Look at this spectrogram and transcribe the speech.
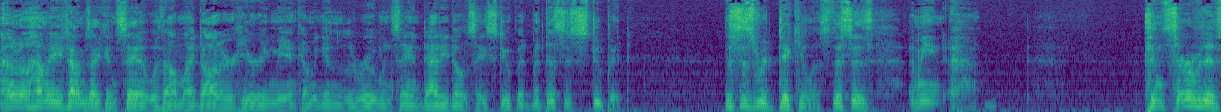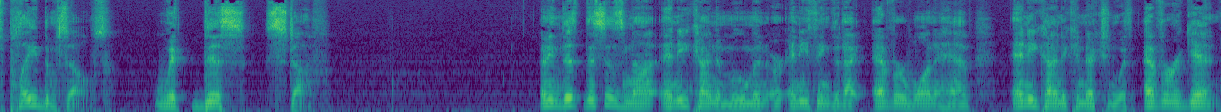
I don't know how many times I can say it without my daughter hearing me and coming into the room and saying, "Daddy, don't say stupid." But this is stupid. This is ridiculous. This is. I mean, conservatives played themselves with this stuff. I mean, this this is not any kind of movement or anything that I ever want to have any kind of connection with ever again.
